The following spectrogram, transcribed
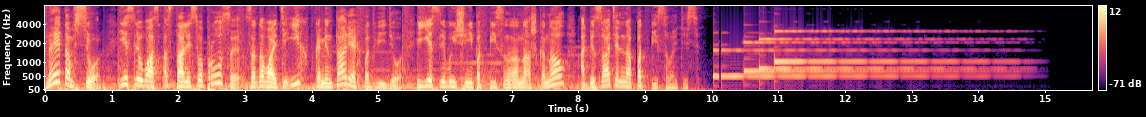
На этом все. Если у вас остались вопросы, задавайте их в комментариях под видео. И если вы еще не подписаны на наш канал, обязательно подписывайтесь.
